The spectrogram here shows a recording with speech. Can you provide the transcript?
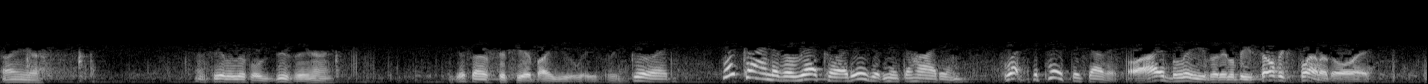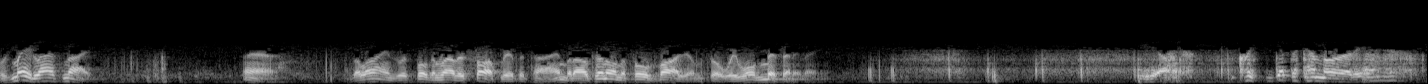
I, uh, I feel a little dizzy. I guess I'll sit here by you, Avery. Good. What kind of a record is it, Mr. Harding? What's the purpose of it? Oh, I believe that it'll be self-explanatory. It was made last night. There. The lines were spoken rather softly at the time, but I'll turn on the full volume so we won't miss anything. Yeah. Quick, get the camera ready. Uh-huh.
